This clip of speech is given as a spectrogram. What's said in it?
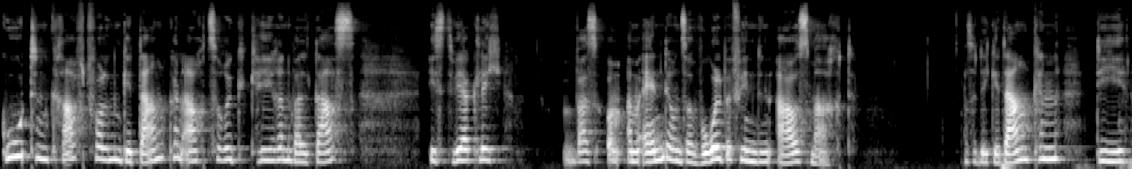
guten, kraftvollen Gedanken auch zurückkehren, weil das ist wirklich, was am Ende unser Wohlbefinden ausmacht. Also die Gedanken, die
